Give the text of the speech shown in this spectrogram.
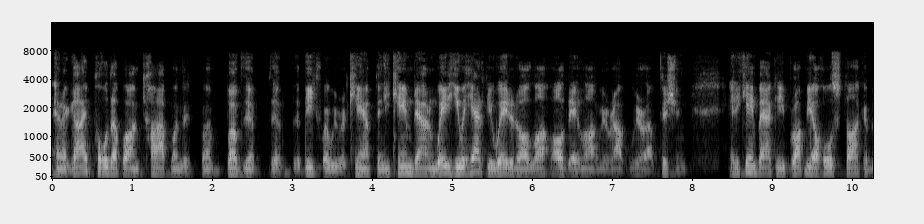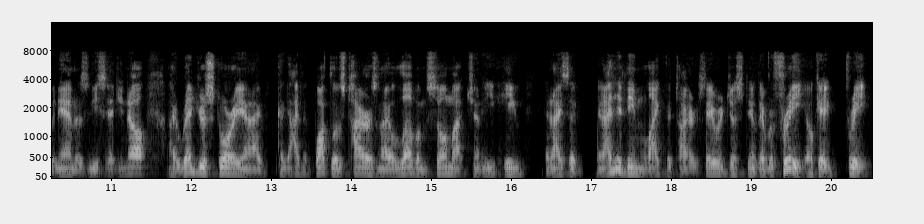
and a guy pulled up on top on the above the, the, the beach where we were camped, and he came down and waited. He, he actually waited all all day long. We were out we were out fishing, and he came back and he brought me a whole stock of bananas, and he said, "You know, I read your story, and I I bought those tires, and I love them so much." And he he and I said, and I didn't even like the tires. They were just, you know, they were free. Okay, free.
